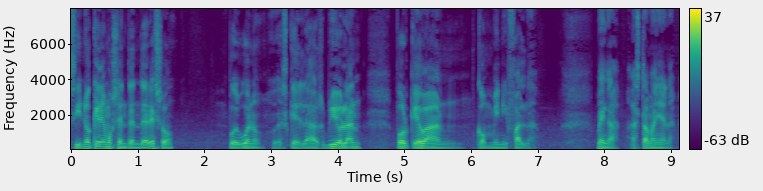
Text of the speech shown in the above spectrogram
si no queremos entender eso, pues bueno, es que las violan porque van con minifalda. Venga, hasta mañana.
